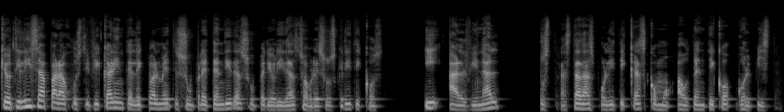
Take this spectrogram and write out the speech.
que utiliza para justificar intelectualmente su pretendida superioridad sobre sus críticos y, al final, sus trastadas políticas como auténtico golpista.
